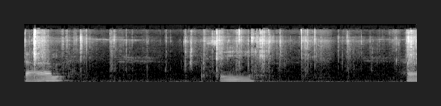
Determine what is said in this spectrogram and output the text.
สามสี่ห้า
